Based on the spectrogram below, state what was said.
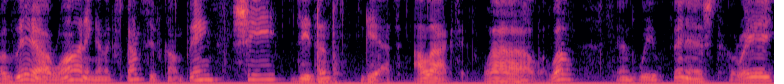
their running an expensive campaign, she didn't get elected. Well, well, and we've finished. Hooray!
